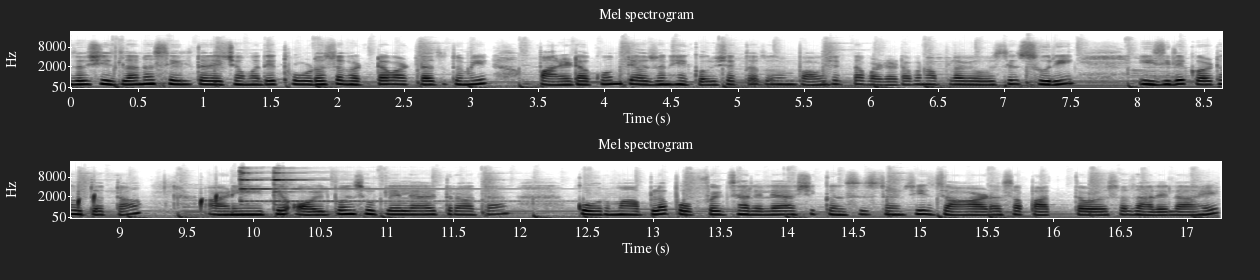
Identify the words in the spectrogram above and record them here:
जर शिजला नसेल तर याच्यामध्ये थोडंसं घट्ट वाटलं तर तुम्ही पाणी टाकून ते अजून हे करू शकता. तुम्ही पाहू शकता बटाटा पण आपला व्यवस्थित सुरी इझिली कट होत होता. आणि ते ऑइल पण सुटलेलं आहे तर आता कोरमा आपला परफेक्ट झालेला आहे. अशी कन्सिस्टन्सी जाड असा पातळ असा झालेला आहे.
